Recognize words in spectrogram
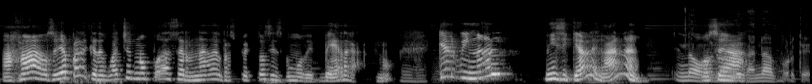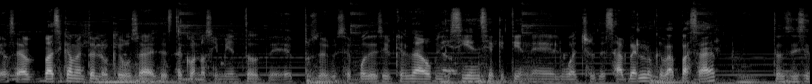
Ajá, o sea, ya para que The Watcher no pueda hacer nada al respecto, así es como de verga, ¿no? Que al final ni siquiera le ganan. No, O sea- no le gana porque, o sea, básicamente lo que usa es este conocimiento de, pues se puede decir que es la omnisciencia que tiene el Watcher de saber lo que va a pasar. Entonces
